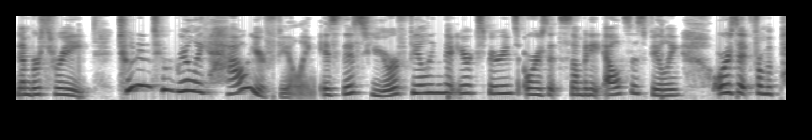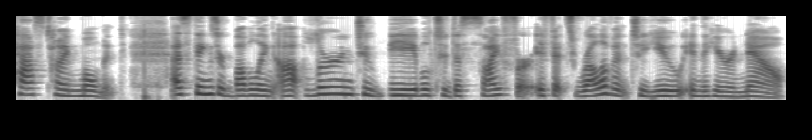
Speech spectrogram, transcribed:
Number three, tune into really how you're feeling. Is this your feeling that you're experiencing, or is it somebody else's feeling, or is it from a past time moment? As things are bubbling up, learn to be able to decipher if it's relevant to you in the here and now.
